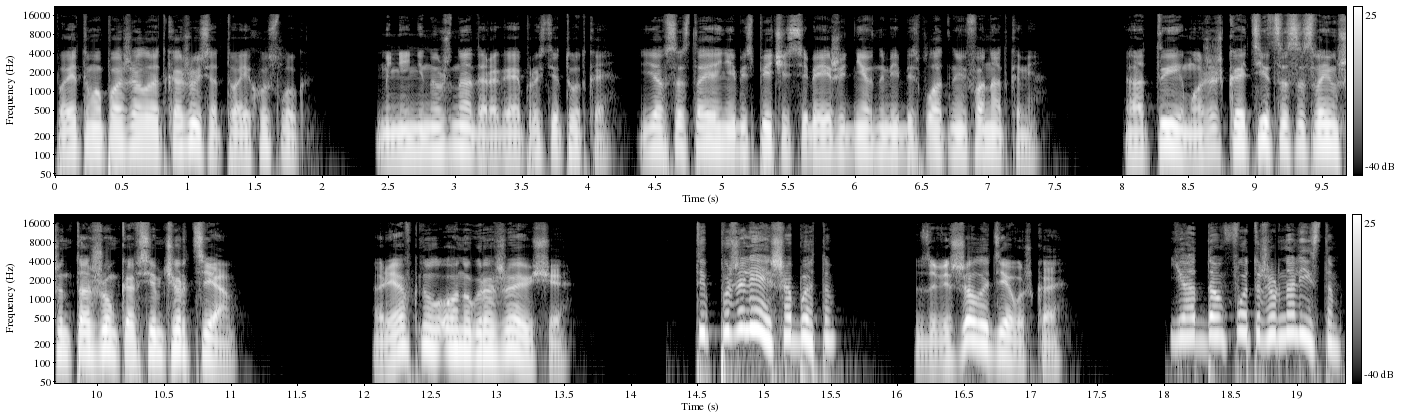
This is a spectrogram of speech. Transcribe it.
Поэтому, пожалуй, откажусь от твоих услуг. Мне не нужна дорогая проститутка. Я в состоянии обеспечить себя ежедневными бесплатными фанатками. А ты можешь катиться со своим шантажом ко всем чертям. Рявкнул он угрожающе. Ты пожалеешь об этом. Завизжала девушка. Я отдам фото журналистам.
